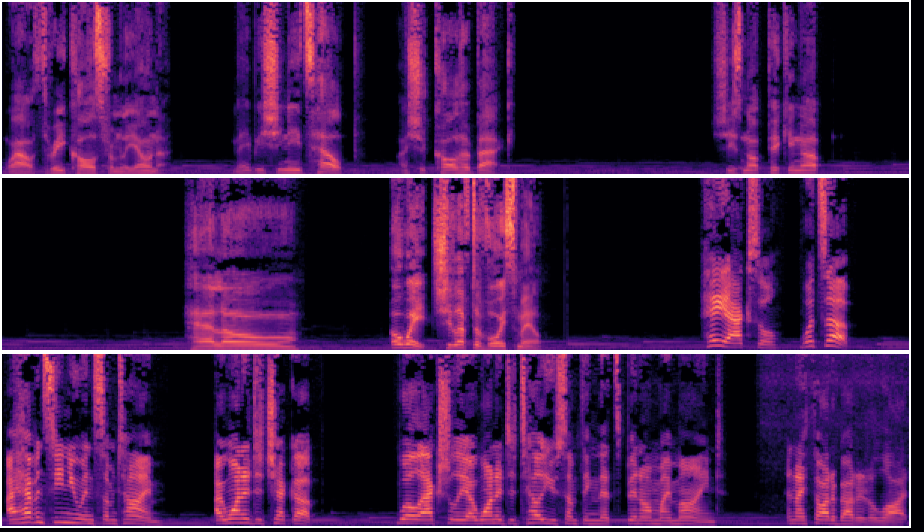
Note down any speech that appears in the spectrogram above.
Wow, three calls from Leona. Maybe she needs help. I should call her back. She's not picking up. Hello? Oh, wait, she left a voicemail. Hey, Axel, what's up? I haven't seen you in some time. I wanted to check up. Well, actually, I wanted to tell you something that's been on my mind, and I thought about it a lot.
